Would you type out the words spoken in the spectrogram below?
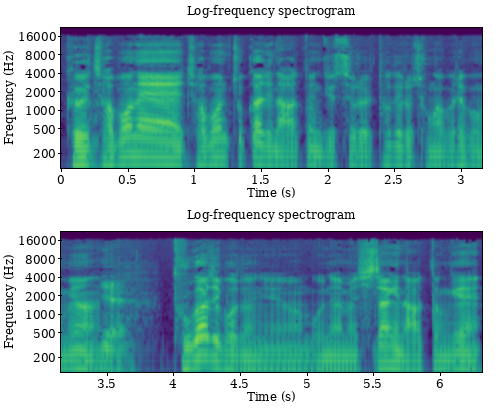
그 저번에 저번 주까지 나왔던 뉴스를 토대로 종합을 해보면 예. 두 가지 버전이에요. 뭐냐면 시장에 나왔던 게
